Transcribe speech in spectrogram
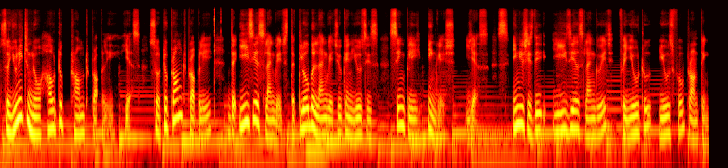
So you need to know how to prompt properly. Yes. So to prompt properly, the easiest language, the global language you can use is simply English. Yes. English is the easiest language for you to use for prompting.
